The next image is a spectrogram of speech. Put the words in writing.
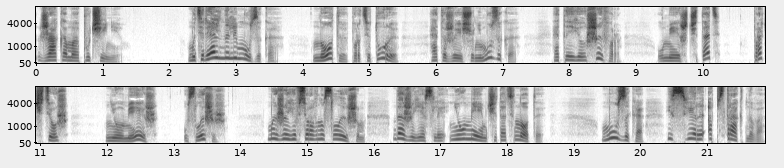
Джакомо Пучини. Материальна ли музыка? Ноты, партитуры — это же еще не музыка. Это ее шифр. Умеешь читать — прочтешь. Не умеешь — услышишь. Мы же ее все равно слышим, даже если не умеем читать ноты. Музыка из сферы абстрактного.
